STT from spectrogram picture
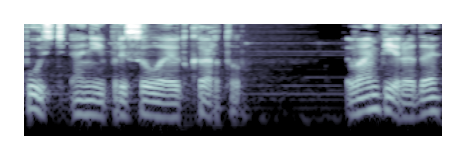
пусть они присылают карту. «Вампиры, да?»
